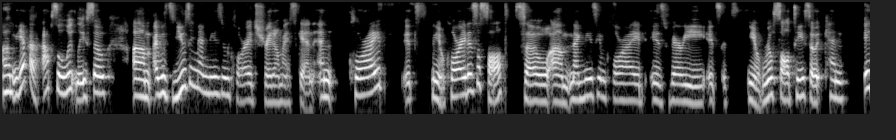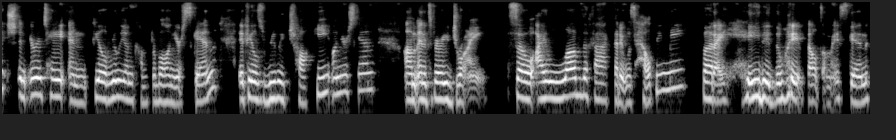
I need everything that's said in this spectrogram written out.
Um, yeah, absolutely. So um, I was using magnesium chloride straight on my skin, and chloride it's you know chloride is a salt. So um, magnesium chloride is very it's it's you know real salty. So it can itch and irritate and feel really uncomfortable on your skin. It feels really chalky on your skin um, and it's very drying. So i love the fact that it was helping me but i hated the way it felt on my skin.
